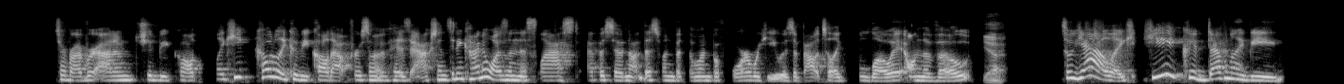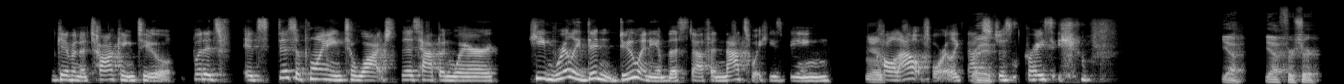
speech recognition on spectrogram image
Survivor Adam should be called like he totally could be called out for some of his actions, and he kind of was in this last episode, not this one, but the one before, where he was about to like blow it on the vote. Yeah. so yeah, like he could definitely be given a talking to, but it's it's disappointing to watch this happen where he really didn't do any of this stuff and that's what he's being Yeah. called out for. Like that's Right. just crazy. Yeah, yeah, for sure.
